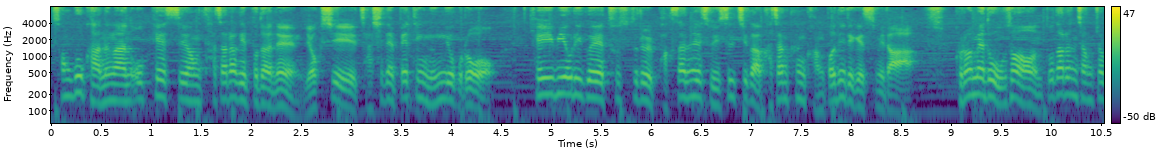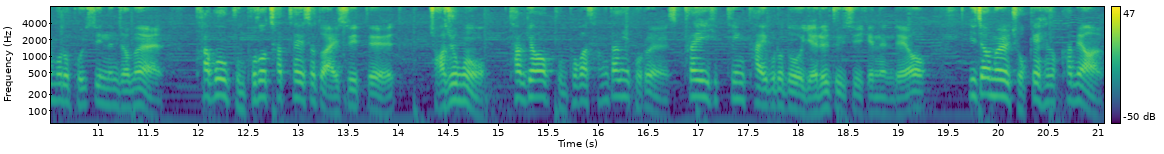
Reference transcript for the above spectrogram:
성구 가능한 OPS형 타자라기보다는 역시 자신의 배팅 능력으로 KBO 리그의 투수들을 박살낼 수 있을지가 가장 큰 관건이 되겠습니다. 그럼에도 우선 또 다른 장점으로 볼 수 있는 점은 타구 분포도 차트에서도 알 수 있듯 좌중우 타격 분포가 상당히 고른 스프레이 히팅 타입으로도 예를 들 수 있겠는데요. 이 점을 좋게 해석하면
